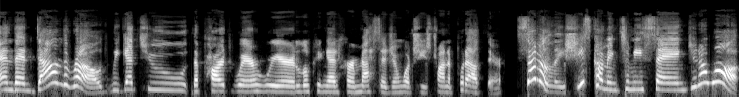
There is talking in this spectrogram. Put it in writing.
And then down the road, we get to the part where we're looking at her message and what she's trying to put out there. Suddenly, she's coming to me saying, you know what?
